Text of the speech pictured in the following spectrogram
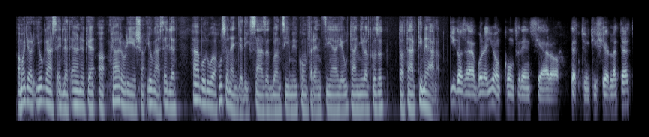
A Magyar Jogász Egylet elnöke a Károli és a Jogász Egylet háború a 21. században című konferenciája után nyilatkozott Tatár Timeának. Igazából egy olyan konferenciára tettünk kísérletet,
